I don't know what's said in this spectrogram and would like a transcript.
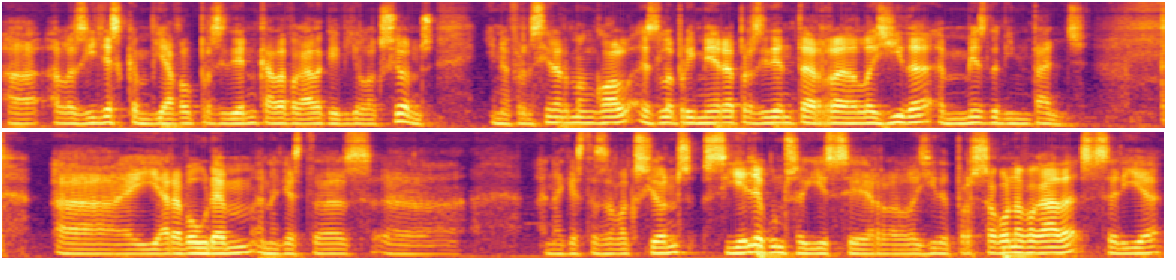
a les illes canviava el president cada vegada que hi havia eleccions i na Francina Armengol és la primera presidenta reelegida en més de 20 anys uh, i ara veurem en aquestes, uh, en aquestes eleccions si ella aconseguís ser reelegida per segona vegada seria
